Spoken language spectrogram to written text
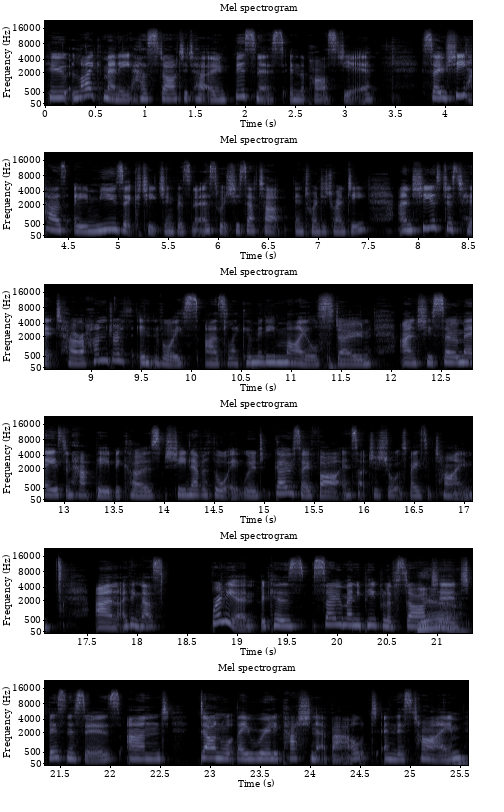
who, like many, has started her own business in the past year. So she has a music teaching business, which she set up in 2020, and she has just hit her 100th invoice as like a mini milestone. And she's so amazed and happy because she never thought it would go so far in such a short space of time. And I think that's brilliant because so many people have started yeah. businesses and done what they're really passionate about in this time,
